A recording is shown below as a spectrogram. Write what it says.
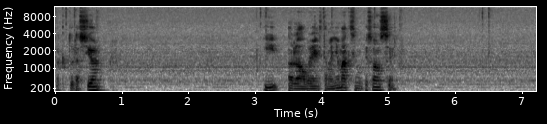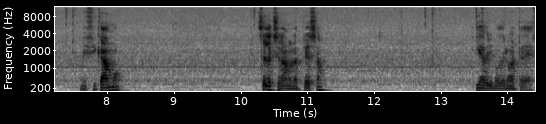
Facturación. Y ahora vamos a poner el tamaño máximo que es 11 modificamos, seleccionamos la empresa y abrimos de nuevo el PDF.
